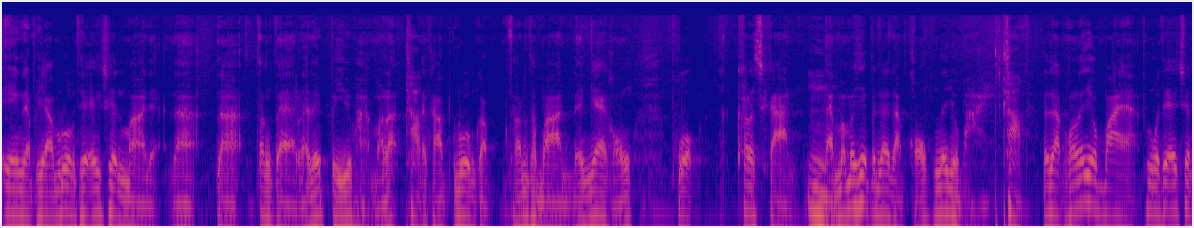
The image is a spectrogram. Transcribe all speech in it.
เองเนี่ยพยายามร่วมเทคแอคชั่นมาเนี่ยนะนะตั้งแต่หลายๆปีที่ผ่านมาแล้วครับนะครับร่วมกับทางรัฐบาลในแง่ของพวกข้าราชการ แต่มันไม่ใช่เป็นระดับของนโยบายครับระดับของนโยบายอะเพิ่งมาที่แอคชั่น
